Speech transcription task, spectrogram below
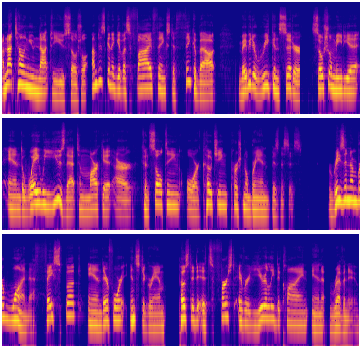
I'm not telling you not to use social. I'm just going to give us five things to think about, maybe to reconsider social media and the way we use that to market our consulting or coaching personal brand businesses. Reason number one Facebook and therefore Instagram posted its first ever yearly decline in revenue.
